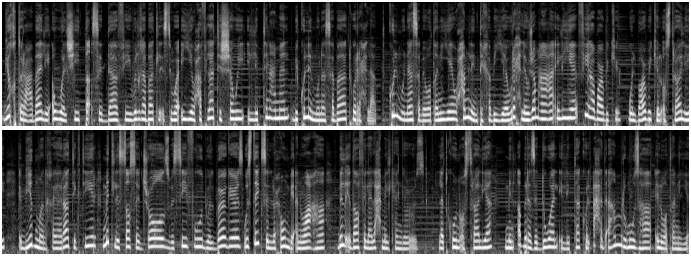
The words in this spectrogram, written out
بيخطر عبالي أول شي الطقس الدافي والغابات الاستوائية وحفلات الشوي اللي بتنعمل بكل المناسبات والرحلات كل مناسبة وطنية وحملة انتخابية ورحلة وجمعة عائلية فيها barbecue وال barbecue الأسترالي بيضمن خيارات كتير مثل ال sausage rolls وال seafood وال burgers و steaks اللحوم بأنواعها بالإضافة للحم الكانجروز لتكون أستراليا من أبرز الدول اللي بتاكل أحد أهم رموزها الوطنية.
